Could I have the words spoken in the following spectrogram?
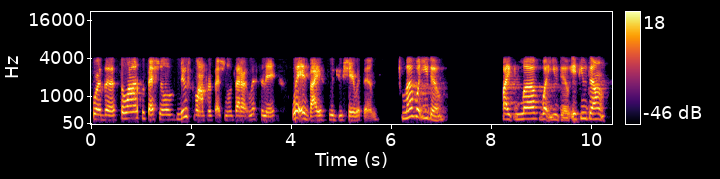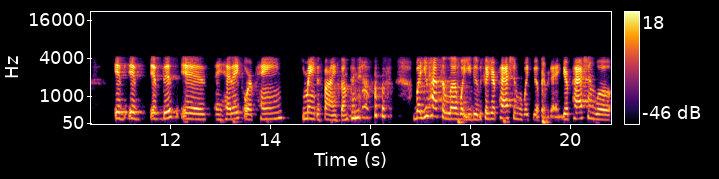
For the salon professionals, new salon professionals that are listening, what advice would you share with them? Love what you do. Like love what you do. If you don't if if if this is a headache or a pain, you may need to find something else. but you have to love what you do because your passion will wake you up every day. Your passion will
